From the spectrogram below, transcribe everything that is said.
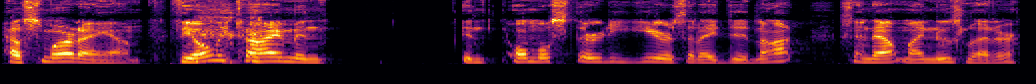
how smart I am. The only time in in almost 30 years that I did not send out my newsletter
